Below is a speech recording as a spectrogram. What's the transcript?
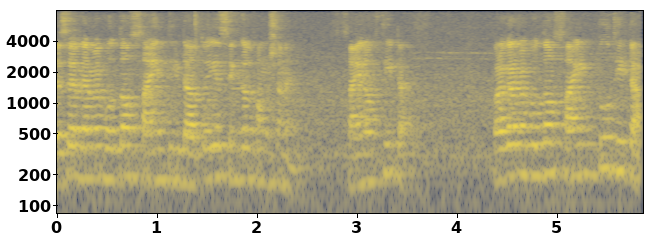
जैसे अगर मैं बोलता हूँ साइन थीटा तो ये सिंगल फ़ंक्शन है। साइन ऑफ़ थीटा और अगर मैं बोलता हूँ साइन टू थीटा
